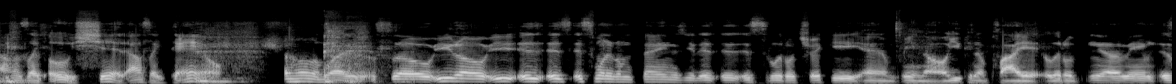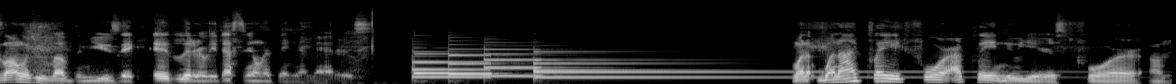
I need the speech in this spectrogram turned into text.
I was like, oh shit. I was like, damn. Oh my! So you know, it's it's one of them things. It, it's a little tricky, and you know, you can apply it a little. You know what I mean? As long as you love the music, it literally that's the only thing that matters. When when I played for I played New Year's for um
